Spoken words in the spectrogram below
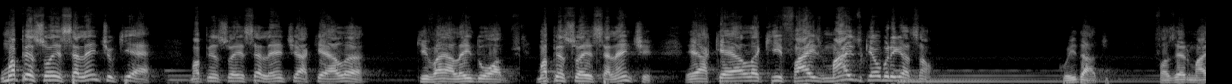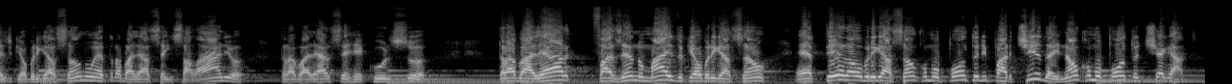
Uma pessoa excelente, o que é? Uma pessoa excelente é aquela que vai além do óbvio. Uma pessoa excelente é aquela que faz mais do que a obrigação. Cuidado. Fazer mais do que a obrigação não é trabalhar sem salário, trabalhar sem recurso. Trabalhar fazendo mais do que a obrigação é ter a obrigação como ponto de partida e não como ponto de chegada.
